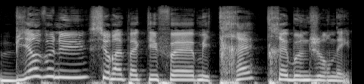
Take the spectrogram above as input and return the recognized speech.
Bienvenue sur Impact FM et très très bonne journée.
